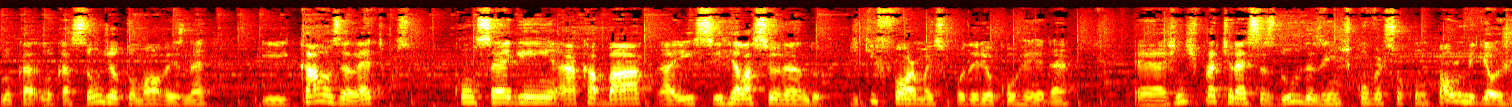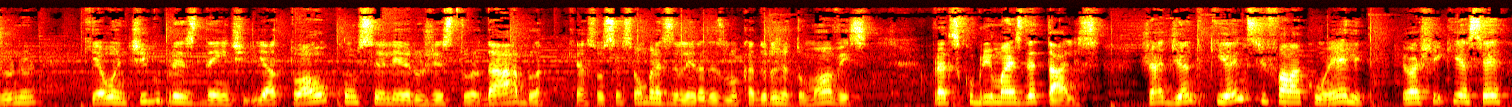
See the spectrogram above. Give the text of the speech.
loca locação de automóveis, né, e carros elétricos, conseguem acabar aí se relacionando? De que forma isso poderia ocorrer, né? É, a gente, para tirar essas dúvidas, a gente conversou com o Paulo Miguel Júnior, que é o antigo presidente e atual conselheiro gestor da ABLA, que é a Associação Brasileira das Locadoras de Automóveis, para descobrir mais detalhes. Já adianto que antes de falar com ele, eu achei que ia ser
